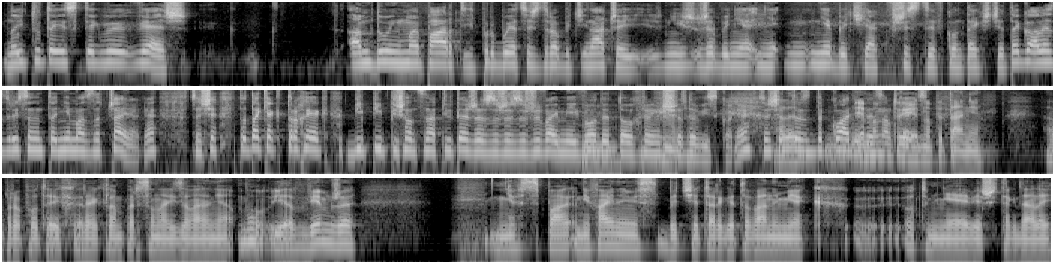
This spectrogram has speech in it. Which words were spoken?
no i tutaj jest jakby, wiesz, I'm doing my part i próbuję coś zrobić inaczej, niż żeby nie, nie, nie być jak wszyscy w kontekście tego, ale z drugiej strony to nie ma znaczenia, nie? W sensie, to tak jak trochę jak BP pisząc na Twitterze, że zużywaj mniej wody, to chronisz hmm. środowisko, nie? W sensie ale to jest dokładnie ja ten sam mam tu jedno pytanie a propos tych reklam personalizowania, bo ja wiem, że nie, nie jest bycie targetowanym, jak y, o tym nie wiesz i tak dalej.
